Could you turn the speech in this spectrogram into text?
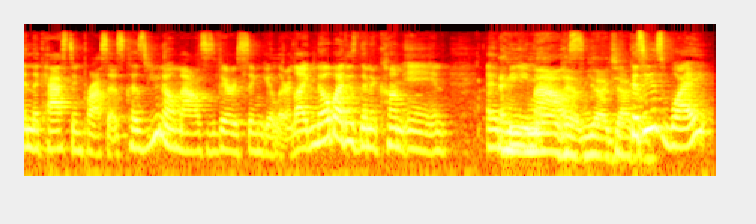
in the casting process because you know, Miles is very singular. Like, nobody's to come in and, And be Miles. him. Yeah, exactly. Because he's white.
